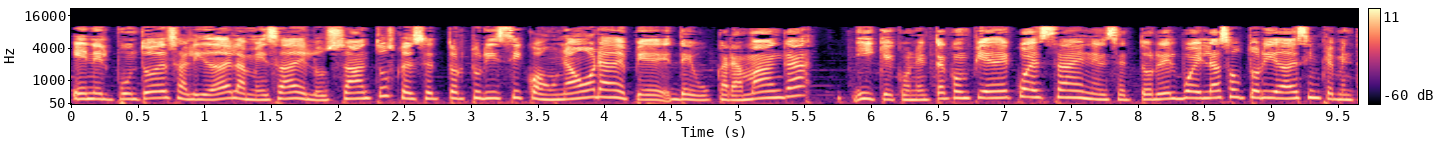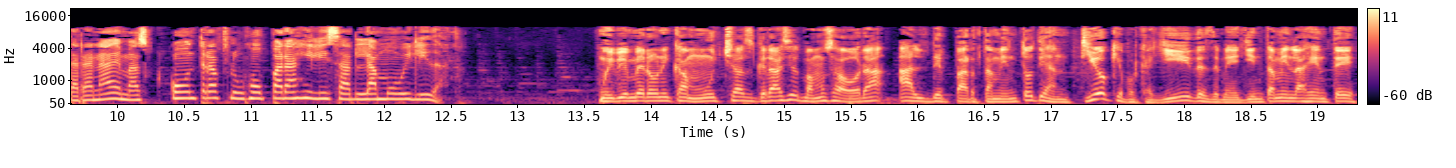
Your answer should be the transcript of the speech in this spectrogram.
En el punto de salida de la Mesa de los Santos, que es sector turístico a una hora de, pie- de Bucaramanga y que conecta con pie de cuesta, en el sector del Buey las autoridades implementarán además contraflujo para agilizar la movilidad. Muy bien, Verónica, muchas gracias. Vamos ahora al departamento de Antioquia, porque allí desde Medellín también la gente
